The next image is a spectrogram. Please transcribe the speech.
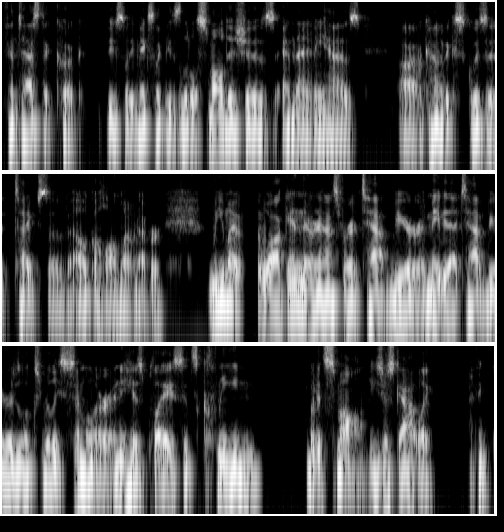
fantastic cook. So he makes like these little small dishes, and then he has uh, kind of exquisite types of alcohol and whatever. Well, you might walk in there and ask for a tap beer, and maybe that tap beer looks really similar. And in his place, it's clean, but it's small. He's just got like I think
